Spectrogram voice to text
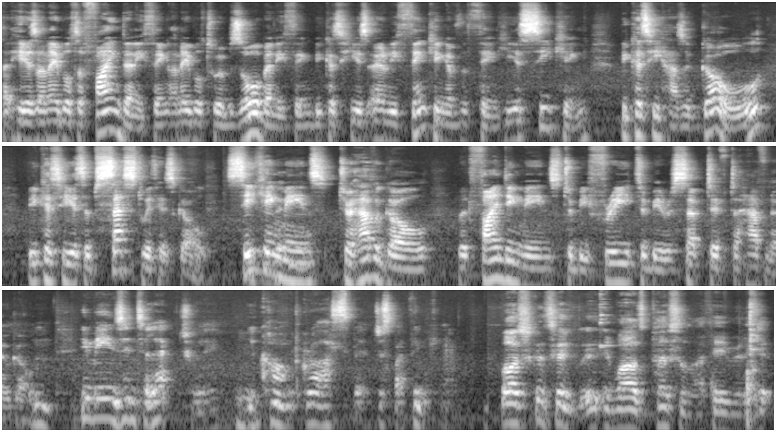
that he is unable to find anything, unable to absorb anything, because he is only thinking of the thing he is seeking, because he has a goal, because he is obsessed with his goal. Seeking means to have a goal, but finding means to be free, to be receptive, to have no goal. Mm. He means intellectually. You can't grasp it just by thinking. Well, I was just going to say, in Wilde's personal life, he really hit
